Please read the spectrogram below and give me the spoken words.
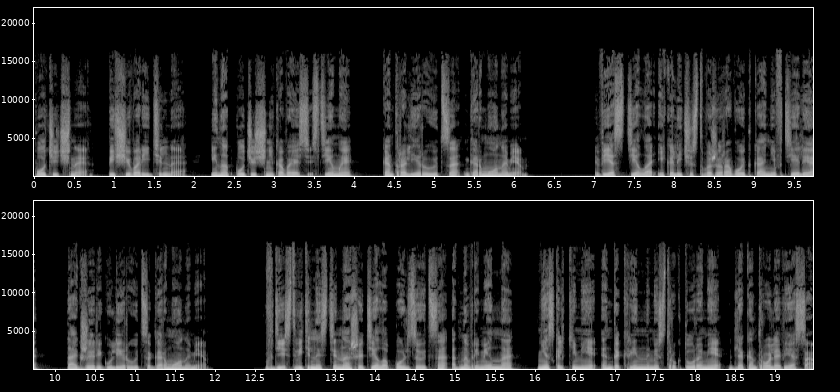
почечная, пищеварительная и надпочечниковая системы контролируются гормонами. Вес тела и количество жировой ткани в теле также регулируются гормонами. В действительности наше тело пользуется одновременно несколькими эндокринными структурами для контроля веса.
